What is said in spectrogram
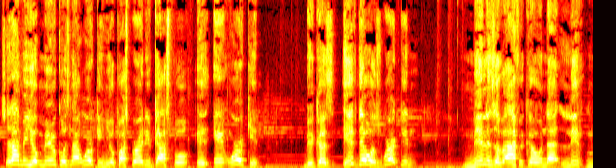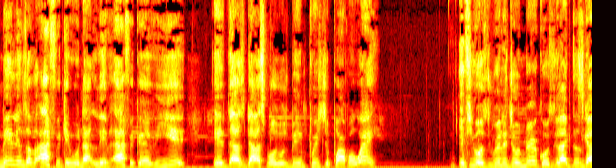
So that means your miracle is not working. Your prosperity gospel it ain't working. Because if there was working, Millions of Africa will not live. Millions of African will not live Africa every year if that gospel was being preached the proper way. If you was really doing miracles, like this guy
